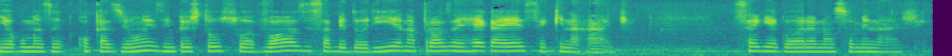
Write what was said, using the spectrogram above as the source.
Em algumas ocasiões emprestou sua voz e sabedoria na prosa RHS aqui na rádio. Segue agora a nossa homenagem.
